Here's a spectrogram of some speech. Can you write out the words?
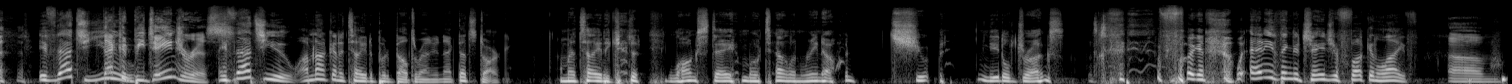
if that's you, That could be dangerous. If that's you, I'm not going to tell you to put a belt around your neck. That's dark. I'm going to tell you to get a long stay motel in Reno and shoot needle drugs. fucking anything to change your fucking life. um,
